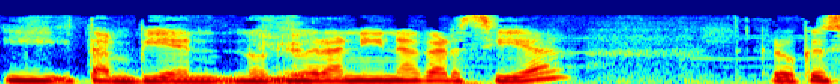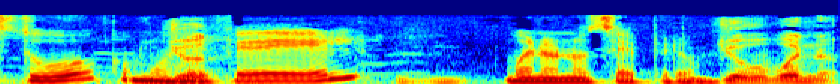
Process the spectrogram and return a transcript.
Y también, ¿no, era Nina García? Creo que estuvo como jefe de él. Bueno, no sé, pero... Yo, bueno,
